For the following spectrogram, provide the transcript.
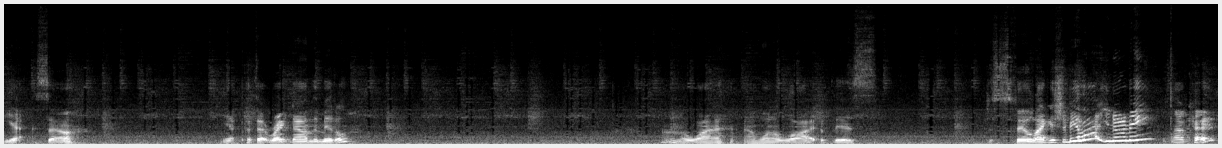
yeah, so yeah, put that right down the middle. I don't know why I want a lot of this just feel like it should be a lot, you know what I mean? Okay.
